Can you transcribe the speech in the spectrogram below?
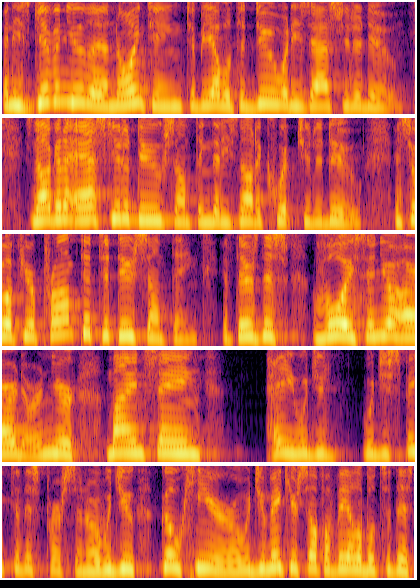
and He's given you the anointing to be able to do what He's asked you to do. He's not going to ask you to do something that He's not equipped you to do. And so, if you're prompted to do something, if there's this voice in your heart or in your mind saying, Hey, would you would you speak to this person? Or would you go here? Or would you make yourself available to this?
